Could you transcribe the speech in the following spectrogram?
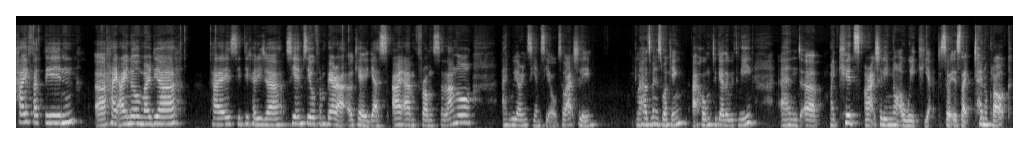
Hi, Fatin. Uh, hi, Aino, Mardia. Hi, Siti Khadija, CMCO from Perak. Okay, yes, I am from Selangor and we are in CMCO. So actually, my husband is working at home together with me. And uh, my kids are actually not awake yet. So it's like 10 o'clock.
